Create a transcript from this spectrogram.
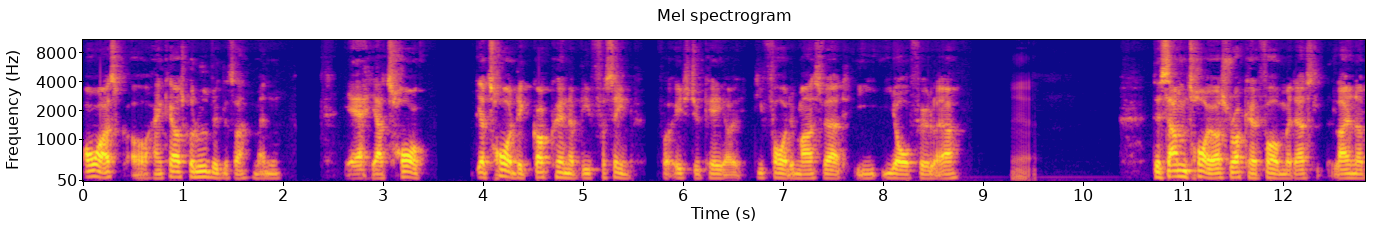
overraske, og han kan også godt udvikle sig, men ja, jeg tror, jeg tror det godt kan at blive for sent for H2K, og de får det meget svært i, i år, føler jeg. Ja. Det samme tror jeg også Rocket får med deres lineup.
